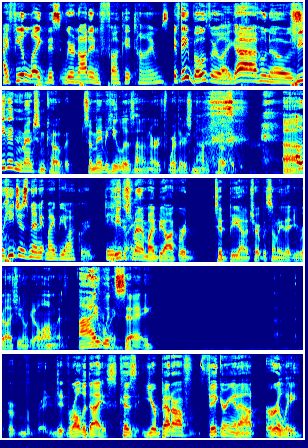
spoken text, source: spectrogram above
I feel like this. We're not in fuck it times. If they both are like, ah, who knows? He didn't mention COVID, so maybe he lives on an Earth where there's not a COVID. oh, he just meant it might be awkward. He just meant it might be awkward to be on a trip with somebody that you realize you don't get along with. I would say uh, r- r- roll the dice because you're better off figuring it out early.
